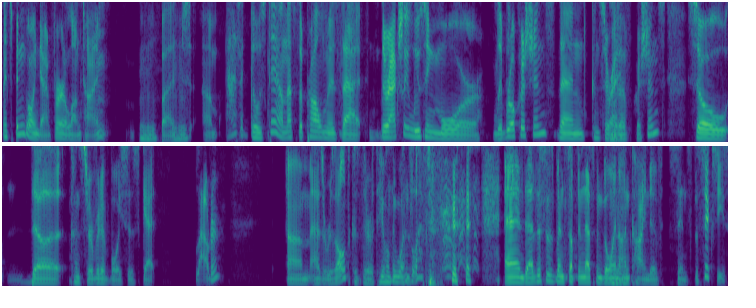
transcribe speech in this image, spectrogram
It's been going down for a long time. Mhm, But mhm. um, as it goes down, that's the problem is that they're actually losing more liberal Christians than conservative Christians. So the conservative voices get louder um, as a result because they're the only ones left. and uh, this has been something that's been going Mhm. on kind of since the 60s.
